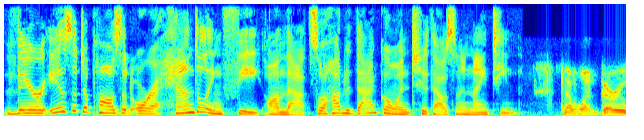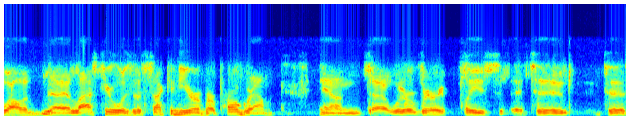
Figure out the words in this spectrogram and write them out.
There is a deposit or a handling fee on that. So, how did that go in 2019? That went very well. Uh, last year was the second year of our program and uh, we were very pleased to to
